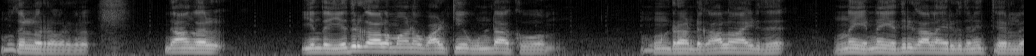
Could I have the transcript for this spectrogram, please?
முதல்வர் அவர்கள். நாங்கள் இந்த எதிர்காலமான வாழ்க்கையை உண்டாக்குவோம். மூன்றாண்டு காலம் ஆயிடுது. இன்னும் என்ன எதிர்காலம் இருக்குதுன்னு தெரில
